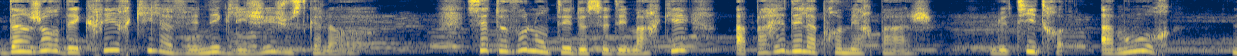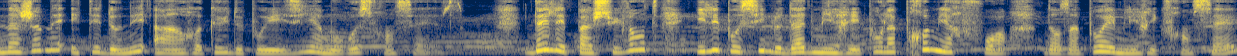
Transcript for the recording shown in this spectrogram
d'un genre d'écrire qu'il avait négligé jusqu'alors. Cette volonté de se démarquer apparaît dès la première page. Le titre Amour n'a jamais été donné à un recueil de poésie amoureuse française. Dès les pages suivantes, il est possible d'admirer pour la première fois dans un poème lyrique français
